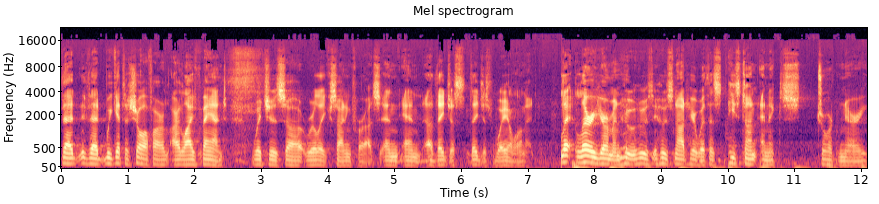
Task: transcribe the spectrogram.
that that we get to show off our, our live band which is uh, really exciting for us. And and uh, they just they just wail on it. La- Larry Yurman, who, who's, who's not here with us, he's done an extraordinary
